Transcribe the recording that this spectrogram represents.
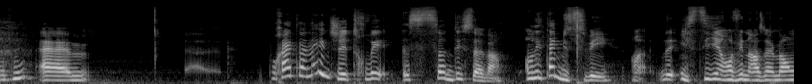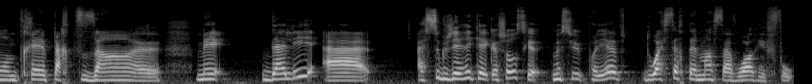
Mm-hmm. Euh, Pour être honnête, j'ai trouvé ça décevant. On est habitué. Ici, on vit dans un monde très partisan, euh, mais d'aller à, suggérer quelque chose que M. Poliev doit certainement savoir est faux.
